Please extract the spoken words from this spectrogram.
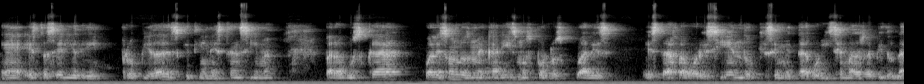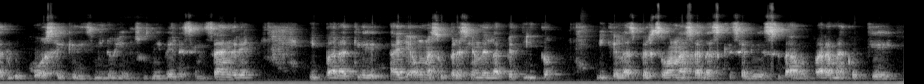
eh, esta serie de propiedades que tiene esta enzima para buscar cuáles son los mecanismos por los cuales está favoreciendo que se metabolice más rápido la glucosa y que disminuyen sus niveles en sangre y para que haya una supresión del apetito y que las personas a las que se les da un fármaco que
